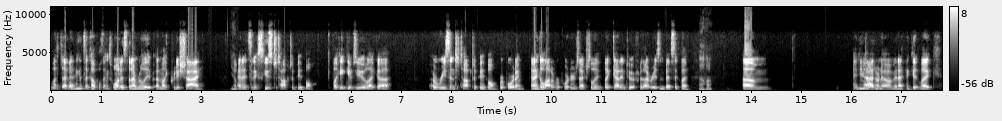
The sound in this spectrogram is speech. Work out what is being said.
Let's, I mean, I think it's a couple things. One is that I'm really I'm like pretty shy, Yep. and it's an excuse to talk to people. Like it gives you like a a reason to talk to people. Reporting. I think a lot of reporters actually like got into it for that reason, basically. Uh huh. Um, and yeah, I don't know. I mean, I think it like,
